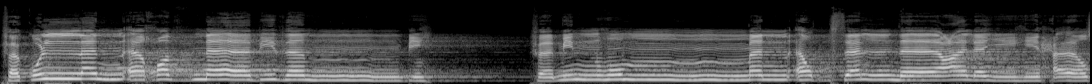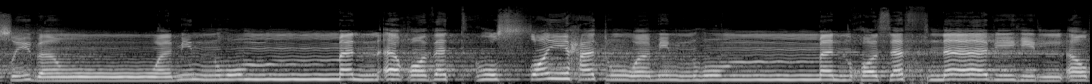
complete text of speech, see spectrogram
فكلا أخذنا بذنبه فمنهم من أرسلنا عليه حاصبا ومنهم من أخذته الصيحة ومنهم من خسفنا به الأرض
